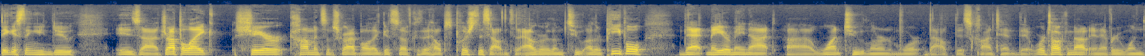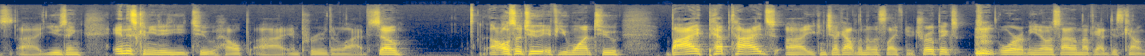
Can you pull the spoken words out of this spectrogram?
biggest thing you can do is uh, drop a like, share, comment, subscribe, all that good stuff because it helps push this out into the algorithm to other people that may or may not uh, want to learn more about this content that we're talking about and everyone's uh, using in this community to help uh, improve their lives. So, uh, also, too, if you want to buy peptides, uh, you can check out Limitless Life Nootropics or Amino Asylum. I've got discount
